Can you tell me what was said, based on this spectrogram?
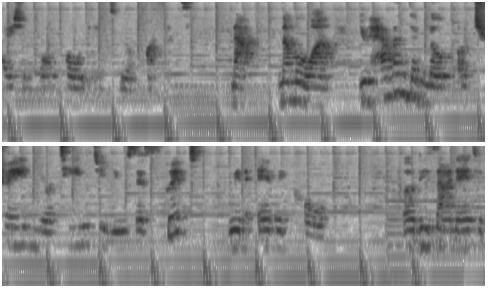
patient phone call into your appointment. Now, number one, you haven't developed or trained your team to use a script with every call. A designated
